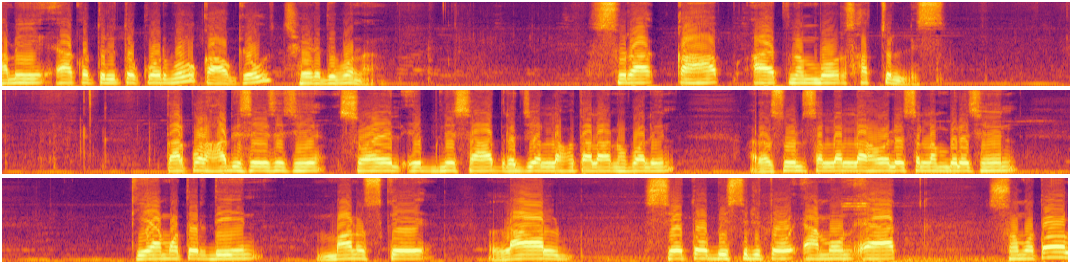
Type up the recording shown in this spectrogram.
আমি একত্রিত করব, কাউকেও ছেড়ে দিব না। সুরা কাহাব আয়াত নম্বর সাতচল্লিশ। তারপর হাদিসে এসেছে, সোহেল ইবনে সাদ রাজি আল্লাহ তালাহ বলেন, রসুল সাল্লাহ সাল্লাম বলেছেন, কিয়ামতের দিন মানুষকে লাল শ্বেত বিস্তৃত এমন এক সমতল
